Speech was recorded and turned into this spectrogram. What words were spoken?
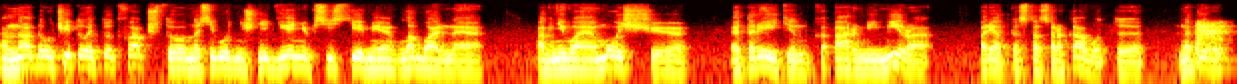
Надо учитывать тот факт, что на сегодняшний день в системе глобальная огневая мощь э, – это рейтинг армии мира, порядка 140, вот э, на первом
